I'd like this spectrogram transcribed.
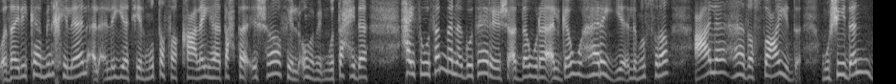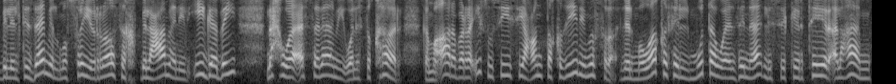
وذلك من خلال الآلية المتفق عليها تحت إشراف الأمم المتحدة حيث ثمن غوتيريش الدور الجوهري لمصر على هذا الصعيد. مشيدا بالالتزام المصري الراسخ بالعمل الإيجابي نحو السلام والاستقرار كما أعرب الرئيس السيسي عن تقدير مصر للمواقف المتوازنة للسكرتير العام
